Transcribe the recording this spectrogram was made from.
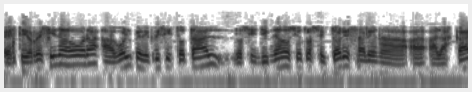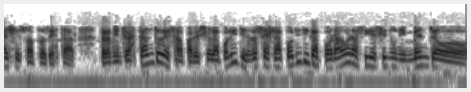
Este, y recién ahora, a golpe de crisis total, los indignados y otros sectores salen a, a las calles o a protestar. Pero mientras tanto desapareció la política. Entonces la política por ahora sigue siendo un invento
